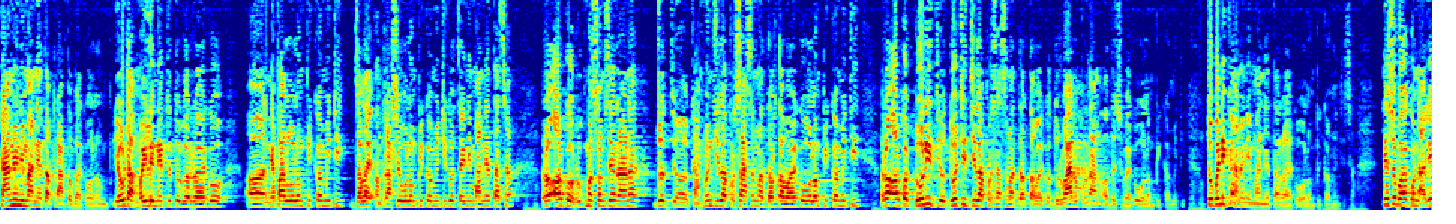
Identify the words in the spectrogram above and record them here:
कानुनी मान्यता प्राप्त भएको ओलम्पिक एउटा मैले नेतृत्व गरिरहेको नेपाल ओलम्पिक कमिटी जसलाई अन्तर्राष्ट्रिय ओलम्पिक कमिटीको चाहिँ नि मान्यता छ। र अर्को रुक्म शमशेर राणा जो काठमाडौँ जिल्ला प्रशासनमा दर्ता भएको ओलम्पिक कमिटी र अर्को डोली दोची जिल्ला प्रशासनमा दर्ता भएको धुरबार प्रधान अध्यक्ष भएको ओलम्पिक कमिटी। त्यो पनि कानुनी मान्यता रहेको ओलम्पिक कमिटी छ। त्यसो भएको हुनाले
